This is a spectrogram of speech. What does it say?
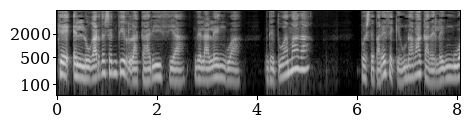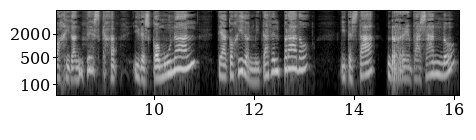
que en lugar de sentir la caricia de la lengua de tu amada, pues te parece que una vaca de lengua gigantesca y descomunal te ha cogido en mitad del prado y te está repasando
